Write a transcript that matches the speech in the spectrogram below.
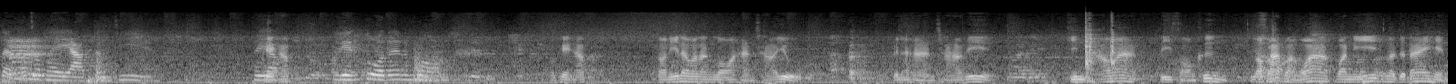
แต่ก็จะพยายามเต็มที่ พยายามโอเคครับ เลี้ยงตัวด้วยน้ำร้อน โอเคครับ ตอนนี้เรากำลังรออาหารเช้าอยู่ เป็นอาหารเช้าที่กินเช้ามากตีสองครึ่ง เราคาดหวังว่าวันนี้เราจะได้เห็น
